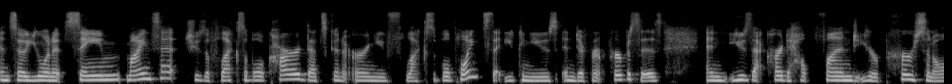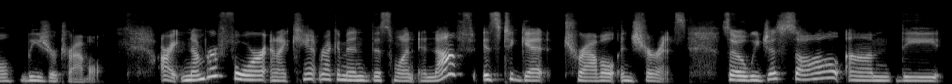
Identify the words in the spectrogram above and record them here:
And so you want a same mindset, choose a flexible card that's going to earn you flexible points that you can use in different purposes and use that card to help fund your personal leisure travel. All right, number four, and I can't recommend this one enough, is to get travel insurance. So we just saw um, the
